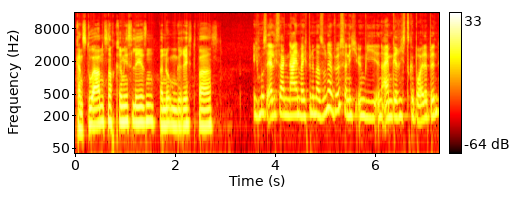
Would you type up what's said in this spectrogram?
Kannst du abends noch Krimis lesen, wenn du im Gericht warst? Ich muss ehrlich sagen, nein, weil ich bin immer so nervös, wenn ich irgendwie in einem Gerichtsgebäude bin.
